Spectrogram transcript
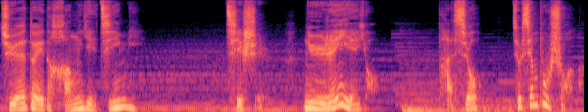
绝对的行业机密。其实。女人也有，怕羞就先不说了。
